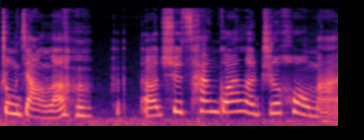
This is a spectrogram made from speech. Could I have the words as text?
中奖了。然后去参观了之后嘛。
